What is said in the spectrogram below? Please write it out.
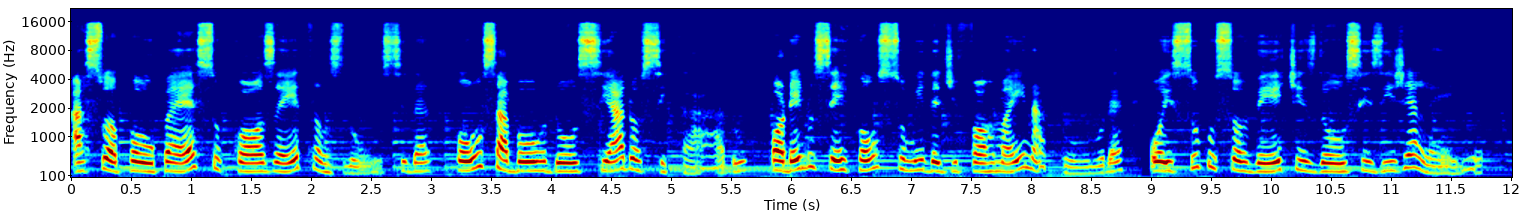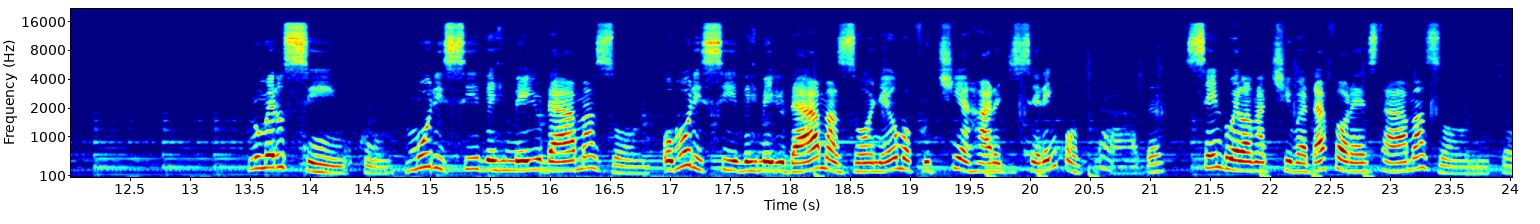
A sua polpa é sucosa e translúcida, com um sabor doce adocicado, podendo ser consumida de forma in natura ou em sucos sorvetes doces e geleia. Número 5. Murici vermelho da Amazônia. O murici vermelho da Amazônia é uma frutinha rara de ser encontrada, sendo ela nativa da floresta amazônica.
